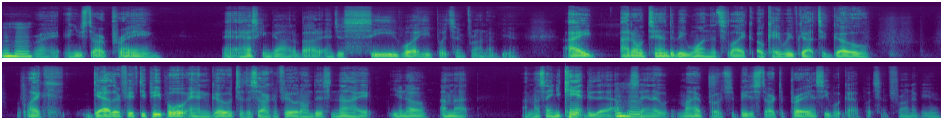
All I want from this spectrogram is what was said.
Mm-hmm. right? And you start praying and asking God about it and just see what he puts in front of you. I I don't tend to be one that's like, okay, we've got to go like gather 50 people and go to the soccer field on this night. You know, I'm not I'm not saying you can't do that. I'm just Mhm. saying that my approach would be to start to pray and see what God puts in front of you.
